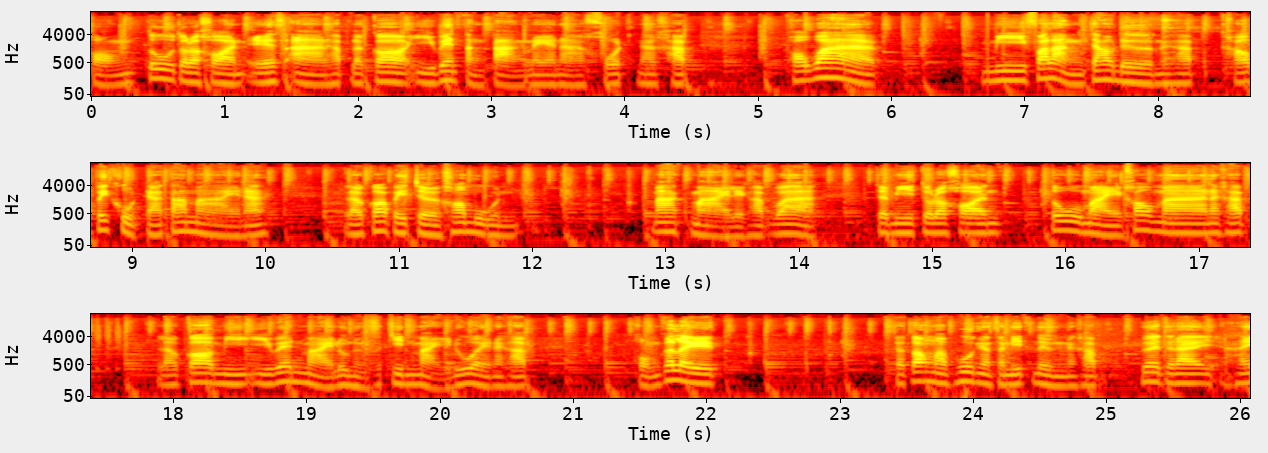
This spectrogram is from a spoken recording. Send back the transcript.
ของตู้ตัวละคร SR นะครับ แล้วก็อีเวนต์ต่างๆ ในอนาคตนะครับ เพราะว่ามีฝรั่งเจ้าเดิมนะครับ เขาไปขุด Data Mine นะ แล้วก็ไปเจอข้อมูลมากมายเลยครับว่าจะมีตัวละครตู้ใหม่เข้ามานะครับ แล้วก็มีอีเวนต์ใหม่รวมถึงสกินใหม่ด้วยนะครับ ผมก็เลย จะต้องมาพูดกันสักนิดนึงนะครับ เพื่อจะได้ให้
